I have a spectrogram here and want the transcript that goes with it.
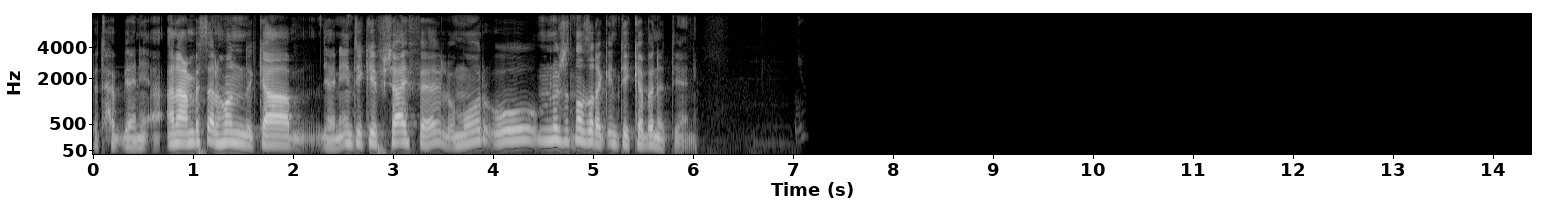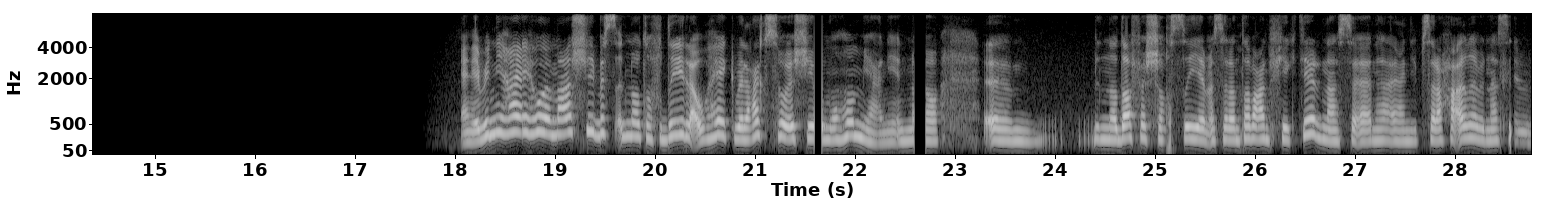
بتحب يعني أنا عم بسأل هون ك يعني أنت كيف شايفة الأمور؟ ومن وجهة نظرك أنت كبنت يعني. يعني بالنهاية هو ماشي بس إنه تفضيل أو هيك بالعكس هو شيء مهم يعني إنه بالنظافة الشخصية مثلا. طبعا في كتير ناس أنا يعني بصراحة أغلب الناس اللي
